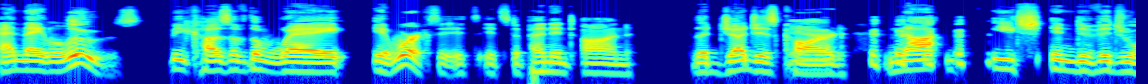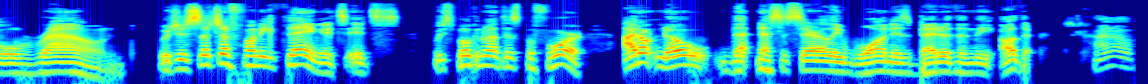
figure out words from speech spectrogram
and they lose because of the way it works. It's it's dependent on the judge's Yeah. card, not each individual round, which is such a funny thing. It's it's we've spoken about this before. I don't know that necessarily one is better than the other. It's kind of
